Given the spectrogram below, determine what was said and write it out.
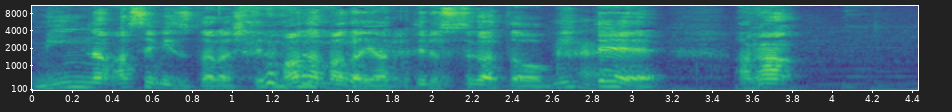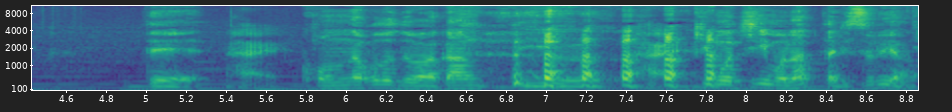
みんな汗水垂らしてまだまだやってる姿を見て、あかん。ってはい。こんなことではあかんっていうはい。気持ちにもなったりするやん。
